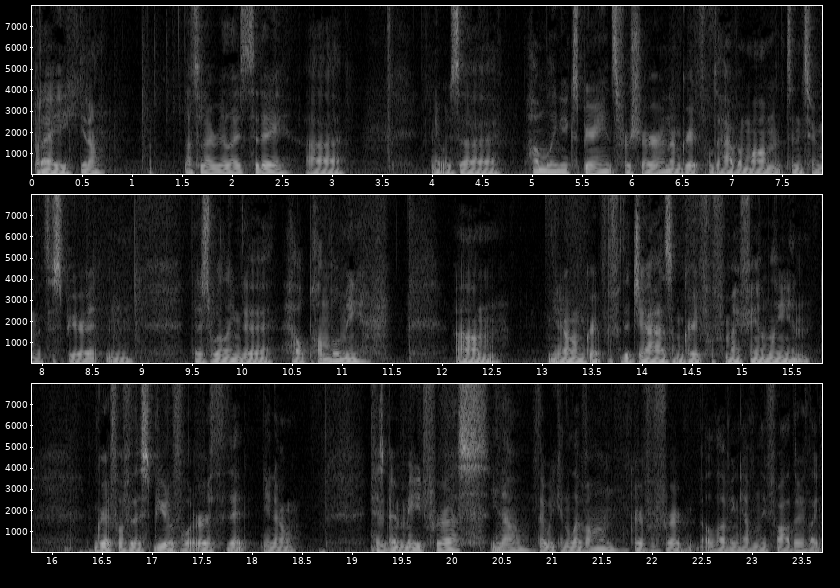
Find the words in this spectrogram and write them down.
but I, you know, that's what I realized today. Uh, and it was a humbling experience for sure. And I'm grateful to have a mom that's in tune with the Spirit and that is willing to help humble me. Um, you know, I'm grateful for the jazz. I'm grateful for my family and I'm grateful for this beautiful earth that, you know, has been made for us, you know, that we can live on. I'm grateful for a loving Heavenly Father. Like,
